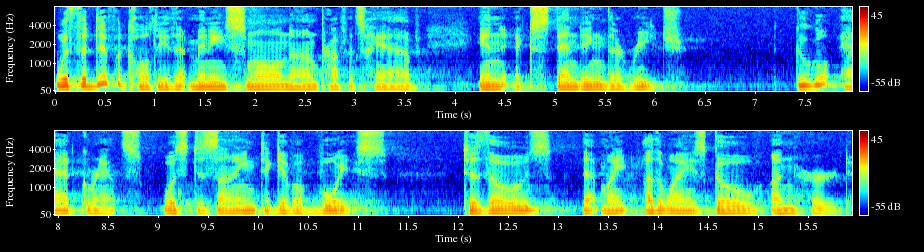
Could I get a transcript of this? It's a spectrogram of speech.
With the difficulty that many small nonprofits have in extending their reach. Google Ad Grants was designed to give a voice to those that might otherwise go unheard.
